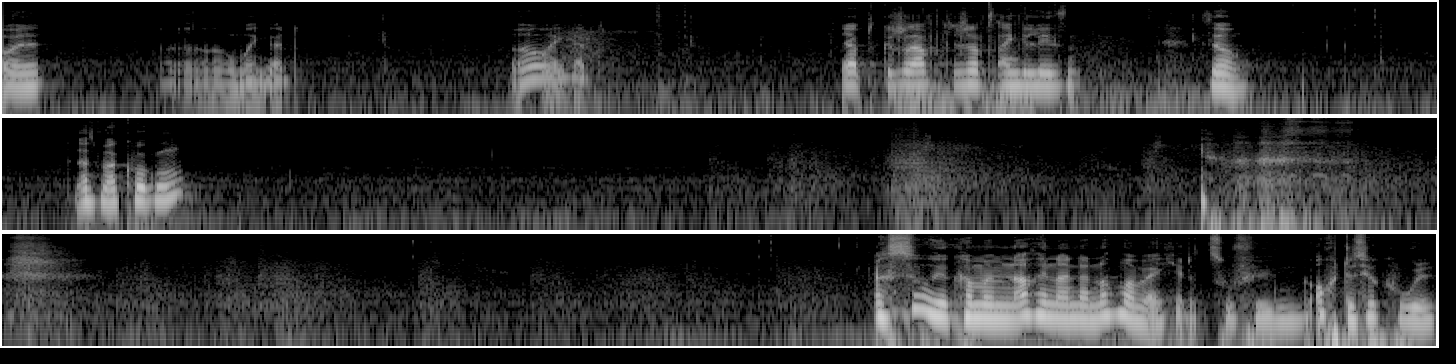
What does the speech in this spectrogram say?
Jawohl. Oh mein Gott. Oh mein Gott. Ich hab's geschafft. Ich hab's eingelesen. So. Lass mal gucken. Ach so, hier kann man im Nachhinein dann nochmal welche dazufügen. Och, das ist ja cool.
